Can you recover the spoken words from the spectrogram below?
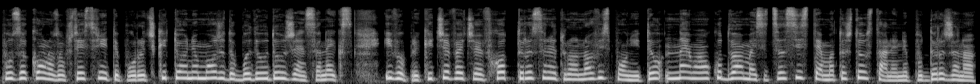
По закона за обществените поръчки той не може да бъде удължен с анекс. И въпреки, че вече е в ход търсенето на нов изпълнител, най-малко два месеца системата ще остане неподдържана.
